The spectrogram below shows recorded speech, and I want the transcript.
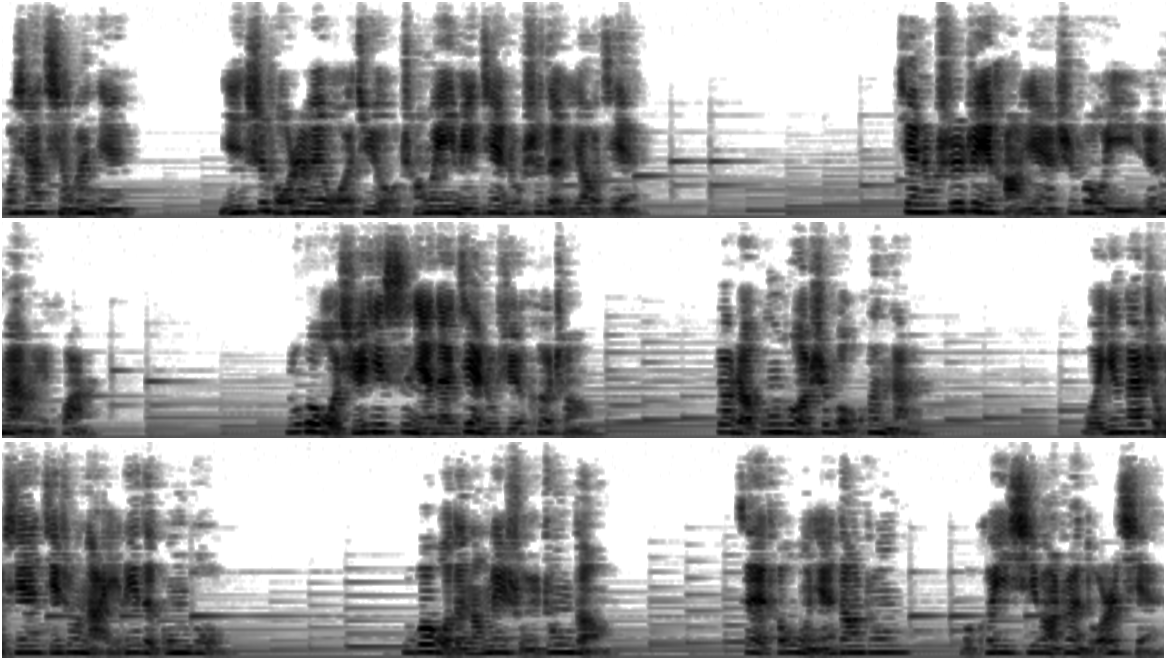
我想请问您，您是否认为我具有成为一名建筑师的要件？建筑师这一行业是否以人满为患？如果我学习四年的建筑学课程，要找工作是否困难？我应该首先接受哪一类的工作？如果我的能力属于中等，在头五年当中，我可以希望赚多少钱？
